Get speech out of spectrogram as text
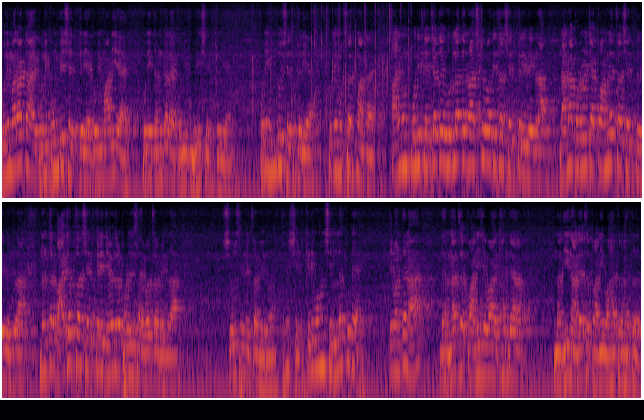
कोणी मराठा आहे कोणी कुंभी शेतकरी आहे कोणी माळी आहे कोणी धनगर आहे कोणी कुंभी शेतकरी आहे कोणी हिंदू शेतकरी आहे कोणी मुसलमान आहे. आणि मग कोणी त्याच्यातही उरला तर राष्ट्रवादीचा शेतकरी वेगळा नाना पडोळीच्या काँग्रेसचा शेतकरी वेगळा नंतर भाजपचा शेतकरी देवेंद्र फडणवीस साहेबाचा वेगळा शिवसेनेचा वेगळा. तुम्ही शेतकरी म्हणून शिल्लक कुठे आहे? ते म्हणतं ना धरणाचं पाणी जेव्हा एखाद्या नदी नाल्याचं पाणी वाहत राहतं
